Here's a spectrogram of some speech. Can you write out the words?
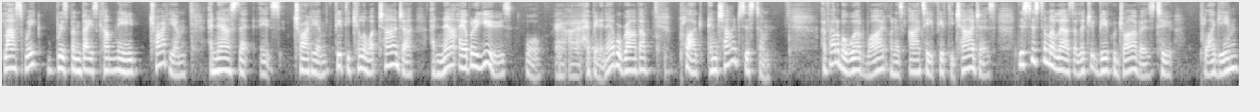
Last week, Brisbane based company Tritium announced that its Tritium 50 kilowatt charger are now able to use, or uh, have been enabled rather, plug and charge system. Available worldwide on its RT50 chargers, this system allows electric vehicle drivers to plug in,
